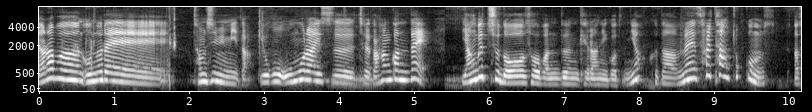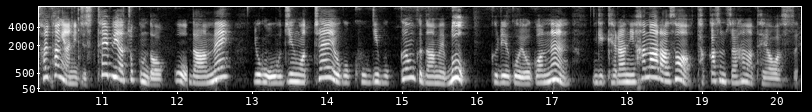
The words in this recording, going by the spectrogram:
여러분 오늘의 점심입니다. 요거 오므라이스 제가 한 건데 양배추 넣어서 만든 계란이거든요. 그 다음에 설탕 조금 아, 설탕이 아니지 스테비아 조금 넣었고 그 다음에 요거 오징어채, 요거 고기 볶음, 그 다음에 묵 그리고 요거는 이게 계란이 하나라서 닭가슴살 하나 데워왔어요.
